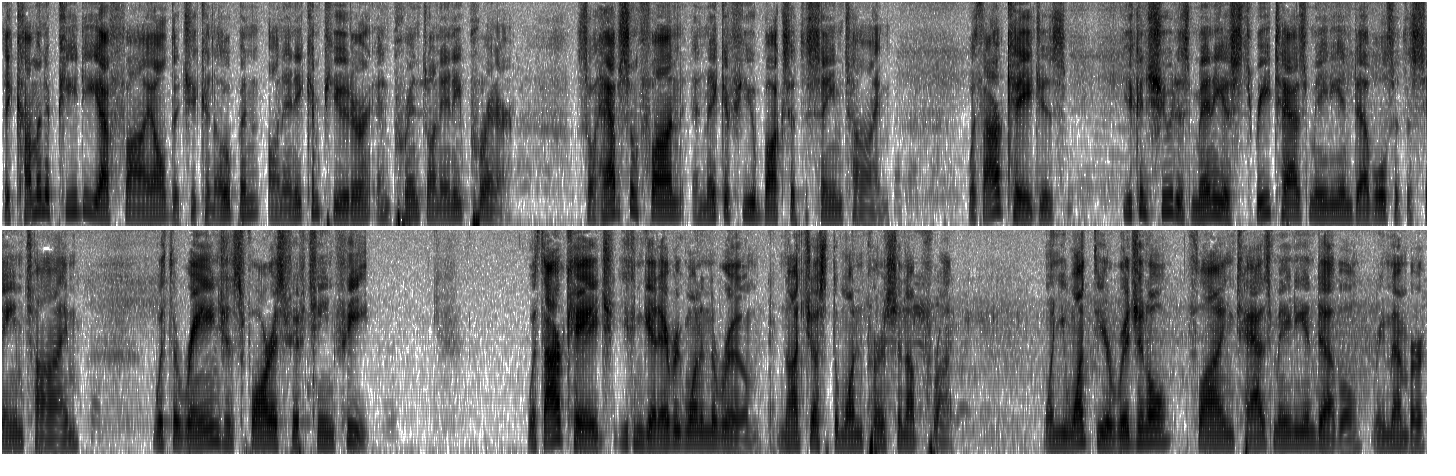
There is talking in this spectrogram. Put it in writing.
They come in a PDF file that you can open on any computer and print on any printer. So have some fun and make a few bucks at the same time. With our cages, you can shoot as many as three Tasmanian devils at the same time with a range as far as 15 feet. With our cage, you can get everyone in the room, not just the one person up front. When you want the original flying Tasmanian devil, remember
